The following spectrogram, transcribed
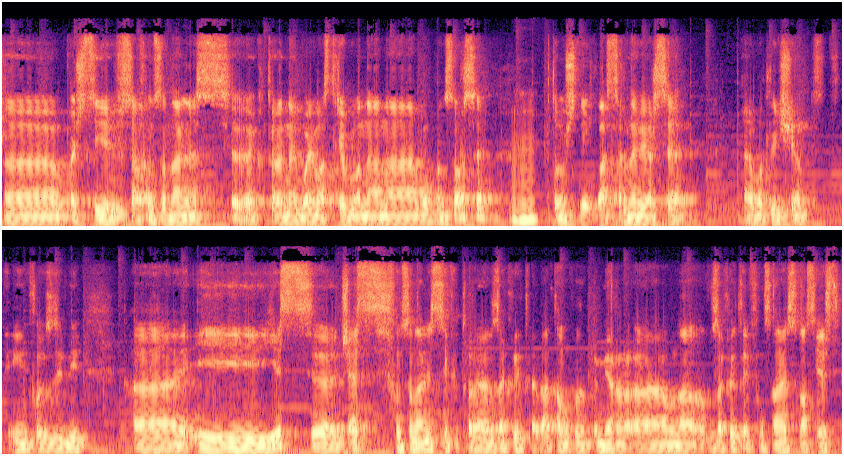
почти вся функциональность, э, которая наиболее востребована, она в open source, uh-huh. в том числе и кластерная версия, э, в отличие от InfluxDB. И есть часть функциональности, которая закрыта. Да? Там, например, в закрытой функциональности у нас есть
